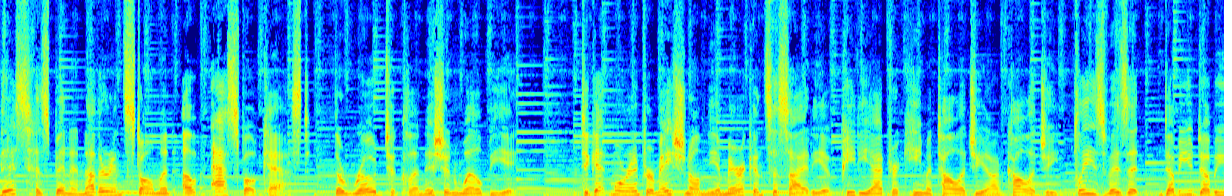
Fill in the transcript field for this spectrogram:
This has been another installment of ASPHOcast, the road to clinician well-being. To get more information on the American Society of Pediatric Hematology Oncology, please visit www.aspho.org.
